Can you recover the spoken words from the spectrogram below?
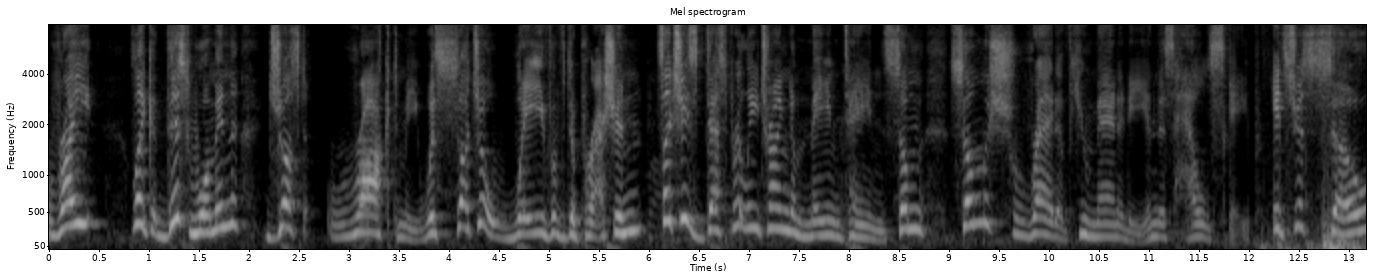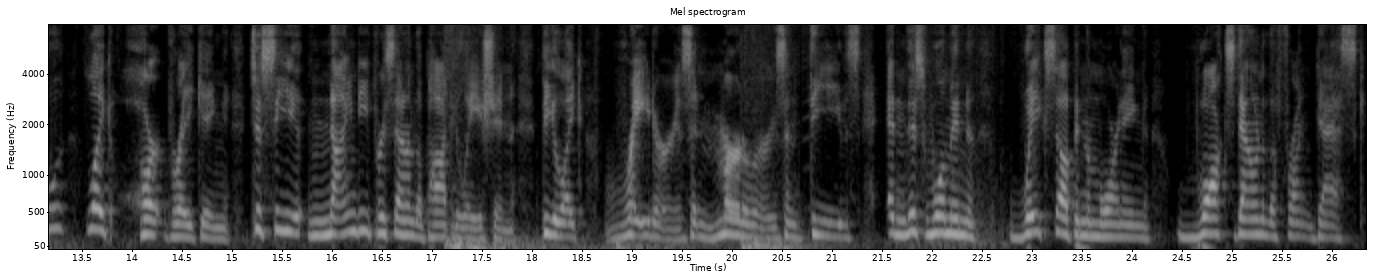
Right? Like, this woman just rocked me with such a wave of depression. It's like she's desperately trying to maintain some some shred of humanity in this hellscape. It's just so like heartbreaking to see 90% of the population be like raiders and murderers and thieves and this woman wakes up in the morning walks down to the front desk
